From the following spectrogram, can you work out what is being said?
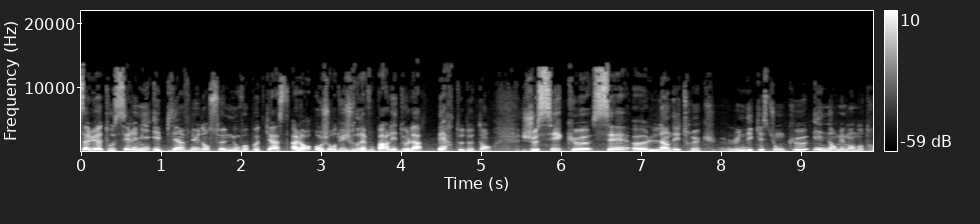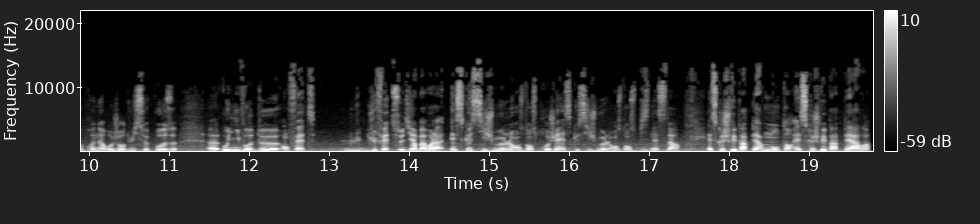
Salut à tous, c'est Rémi et bienvenue dans ce nouveau podcast. Alors aujourd'hui, je voudrais vous parler de la perte de temps. Je sais que c'est euh, l'un des trucs, l'une des questions que énormément d'entrepreneurs aujourd'hui se posent euh, au niveau de en fait du fait de se dire, bah voilà, est-ce que si je me lance dans ce projet, est-ce que si je me lance dans ce business-là, est-ce que je ne vais pas perdre mon temps? Est-ce que je ne vais pas perdre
